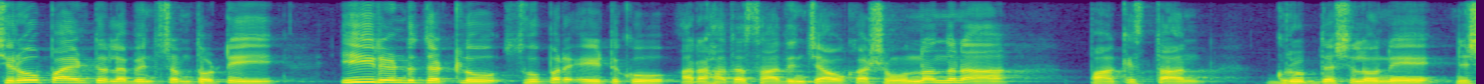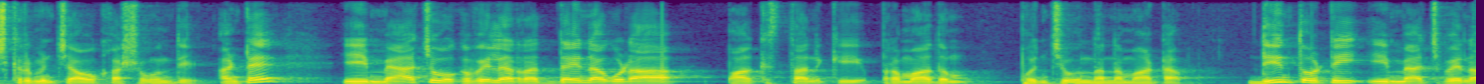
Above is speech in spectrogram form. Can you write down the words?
చిరో పాయింట్ లభించడంతో ఈ రెండు జట్లు సూపర్ ఎయిట్కు అర్హత సాధించే అవకాశం ఉన్నందున పాకిస్తాన్ గ్రూప్ దశలోనే నిష్క్రమించే అవకాశం ఉంది. అంటే ఈ మ్యాచ్ ఒకవేళ రద్దయినా కూడా పాకిస్తాన్కి ప్రమాదం పొంచి ఉందన్నమాట. దీంతో ఈ మ్యాచ్ పైన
